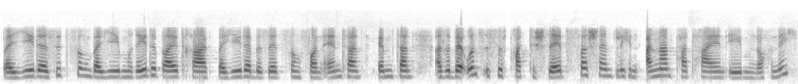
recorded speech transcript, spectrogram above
bei jeder Sitzung, bei jedem Redebeitrag, bei jeder Besetzung von Ämtern. Also bei uns ist es praktisch selbstverständlich, in anderen Parteien eben noch nicht.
